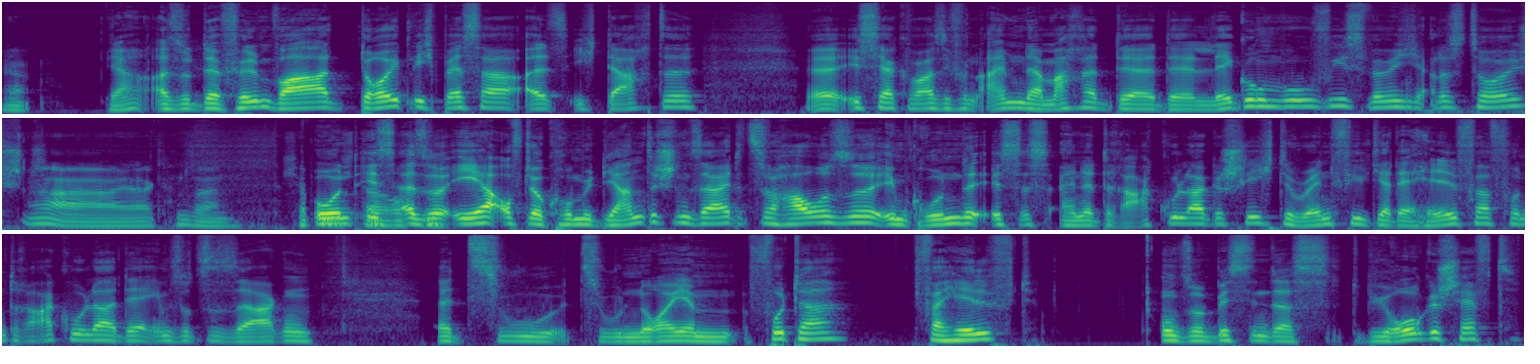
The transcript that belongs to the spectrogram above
Ja. Ja, also der Film war deutlich besser, als ich dachte. Äh, ist ja quasi von einem der Macher der, der Lego-Movies, wenn mich nicht alles täuscht. Ah, ja, kann sein. Und ist also eher auf der komödiantischen Seite zu Hause. Im Grunde ist es eine Dracula-Geschichte. Renfield ja der Helfer von Dracula, der ihm sozusagen äh, zu, zu neuem Futter verhilft und so ein bisschen das Bürogeschäft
